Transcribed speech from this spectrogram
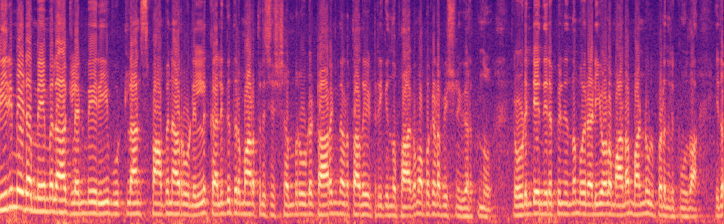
പീരിമേട് മേമല ഗ്ലെൻമേരി വുഡ്ലാൻഡ്സ് പാമ്പന റോഡിൽ കലുങ്ക് നിർമ്മാണത്തിന് ശേഷം റോഡ് ടാറിംഗ് നടത്താതെ ഇട്ടിരിക്കുന്ന ഭാഗം അപകട ഭീഷണി ഉയർത്തുന്നു. റോഡിന്റെ നിരപ്പിൽ നിന്നും ഒരടിയോളമാണ് മണ്ണ് ഉൾപ്പെടെ നിൽക്കുന്നത്. ഇത്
